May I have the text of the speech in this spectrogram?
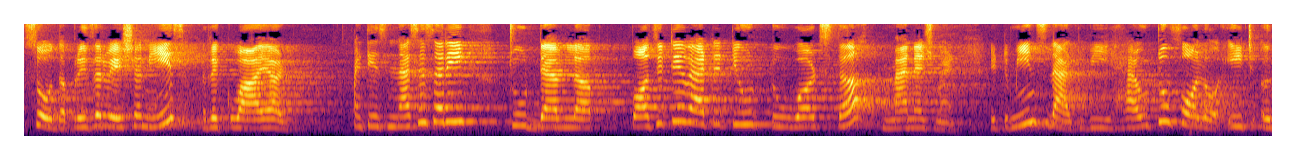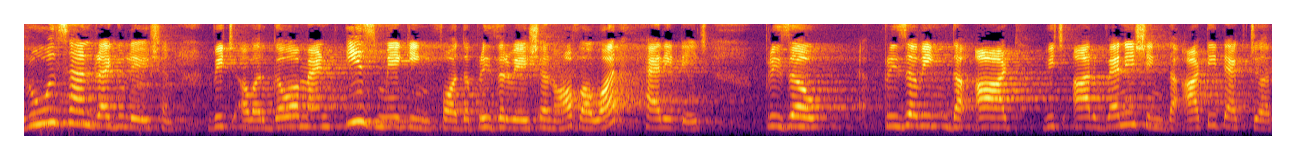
So the preservation is required. It is necessary to develop positive attitude towards the management it means that we have to follow each rules and regulation which our government is making for the preservation of our heritage. Preserve, preserving the art which are vanishing, the architecture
